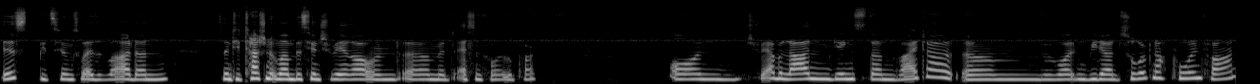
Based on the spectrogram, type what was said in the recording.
ist, beziehungsweise war, dann sind die Taschen immer ein bisschen schwerer und äh, mit Essen vollgepackt. Und schwer beladen ging es dann weiter. Ähm, wir wollten wieder zurück nach Polen fahren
